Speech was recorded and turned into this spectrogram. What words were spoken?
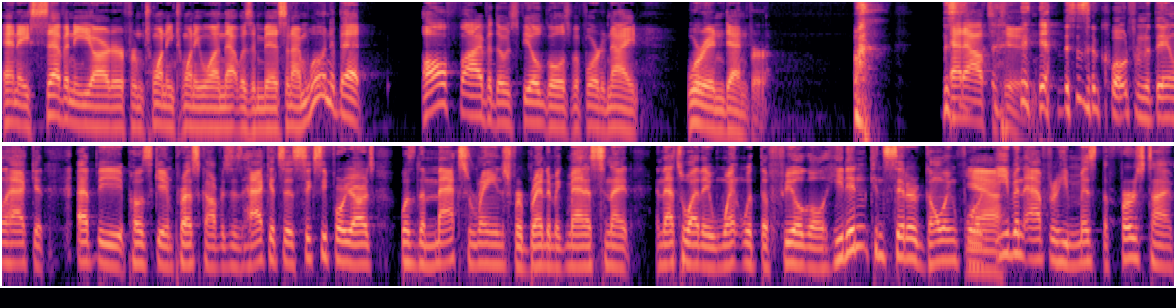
And a 70 yarder from 2021, that was a miss. And I'm willing to bet all five of those field goals before tonight were in Denver at altitude. yeah, this is a quote from Nathaniel Hackett at the post game press conferences. Hackett says 64 yards was the max range for Brandon McManus tonight, and that's why they went with the field goal. He didn't consider going for Yeah. it even after he missed the first time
